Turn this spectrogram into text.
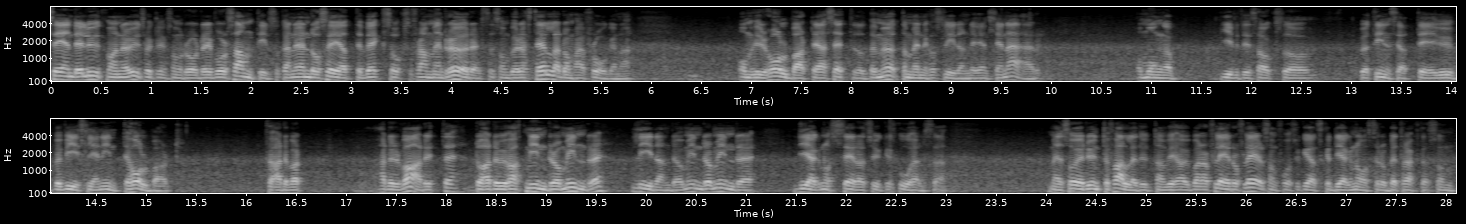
se en del utmaningar och utvecklingsområden i vår samtid så kan jag ändå säga att det växer också fram en rörelse som börjar ställa de här frågorna om hur hållbart det här sättet att bemöta människors lidande egentligen är. Och många givetvis också börjat inse att det är ju bevisligen inte hållbart. För hade, varit, hade det varit det, då hade vi haft mindre och mindre lidande och mindre och mindre diagnostiserad psykisk ohälsa. Men så är det ju inte fallet utan vi har ju bara fler och fler som får psykiatriska diagnoser och betraktas som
